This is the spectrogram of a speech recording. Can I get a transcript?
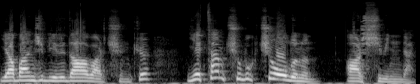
Yabancı biri daha var çünkü. Yetem Çubukçuoğlu'nun arşivinden.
